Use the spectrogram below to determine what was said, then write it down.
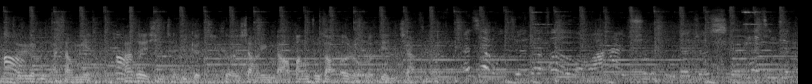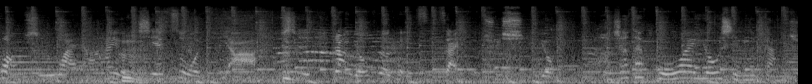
在一个露台上面，它可以形成一个即刻的效应，然后帮助到二楼的店家。而且我觉得二楼啊，它很舒服的，就是可以进去逛之外啊，它有一些座椅啊，就是让游客可以自在的去使用，好像在国外悠闲的感觉。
